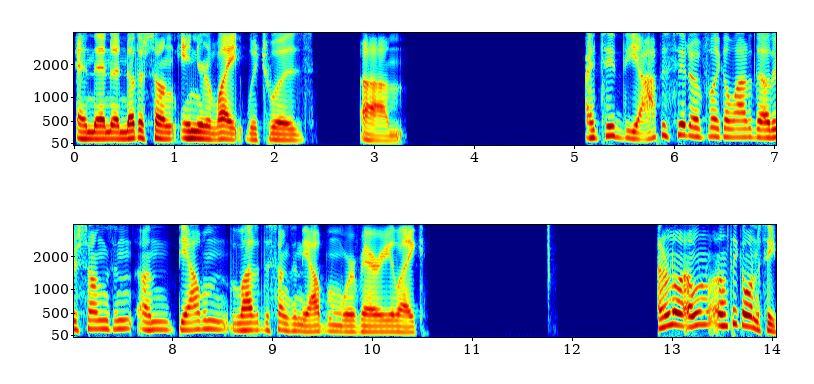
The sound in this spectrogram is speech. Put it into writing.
and then another song, In Your Light, which was um, I'd say the opposite of like a lot of the other songs in, on the album. A lot of the songs on the album were very like I don't know. I don't, I don't think I want to say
